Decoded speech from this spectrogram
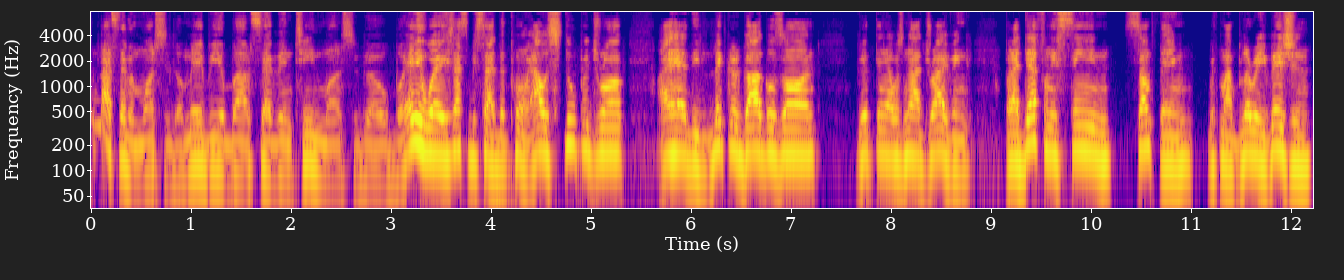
Not seven months ago, maybe about 17 months ago. But, anyways, that's beside the point. I was stupid drunk. I had the liquor goggles on. Good thing I was not driving. But I definitely seen something with my blurry vision.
